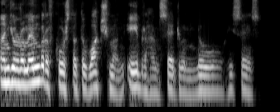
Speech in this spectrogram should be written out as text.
And you'll remember, of course, that the watchman, Abraham, said to him, No, he says,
